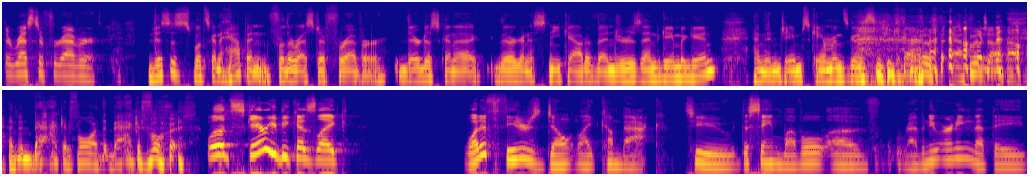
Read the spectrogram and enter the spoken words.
the rest of forever. This is what's going to happen for the rest of forever. They're just going to they're going to sneak out Avengers Endgame again and then James Cameron's going to sneak out of Avatar oh, no. and then back and forth and back and forth. Well, it's scary because like what if theaters don't like come back to the same level of revenue earning that they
